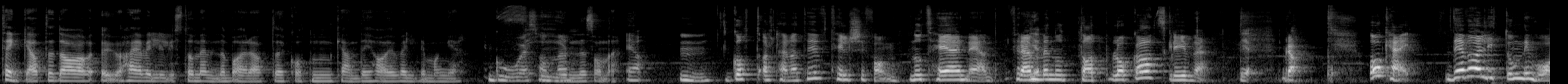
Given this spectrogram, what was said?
tenker jeg at da har jeg veldig lyst til å nevne bare at Cotton Candy har jo veldig mange Gode sånne. sånne. Ja. Mm. Godt alternativ til chiffon. Noter ned. Frem med yeah. notatblokka, skriv ned. Ja. Bra. Ok, det var litt om nivå.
